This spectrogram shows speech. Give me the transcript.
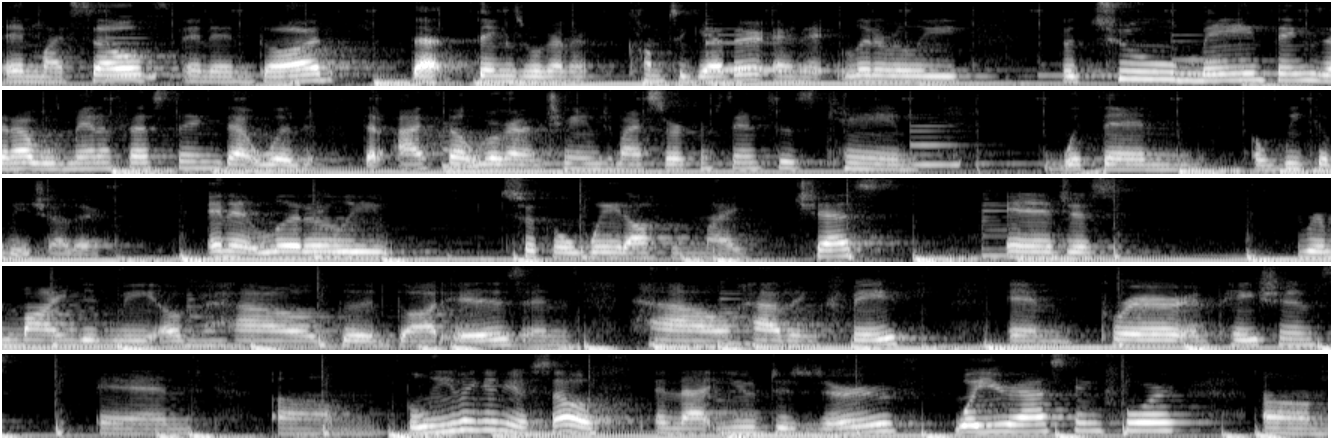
in myself and in God that things were gonna come together, and it literally the two main things that I was manifesting that would that I felt were gonna change my circumstances came within a week of each other, and it literally took a weight off of my chest, and it just reminded me of how good God is and how having faith and prayer and patience and um, believing in yourself and that you deserve what you're asking for um,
